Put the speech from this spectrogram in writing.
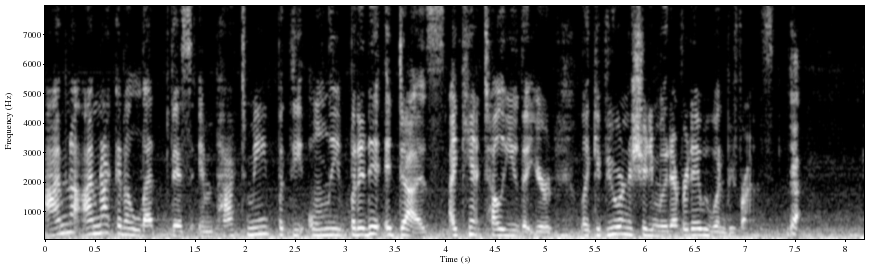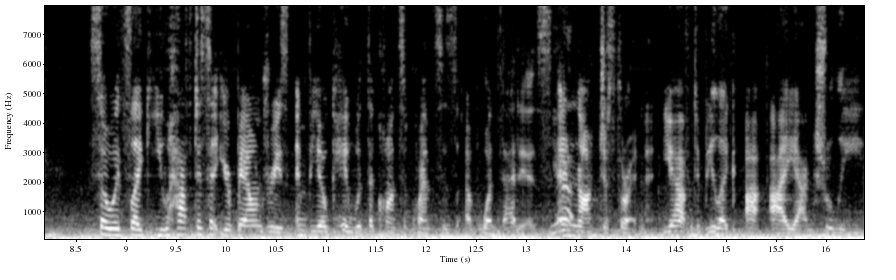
i'm not i'm not going to let this impact me but the only but it it does. I can't tell you that you're like if you were in a shitty mood every day we wouldn't be friends. Yeah, so it's like you have to set your boundaries and be okay with the consequences of what that is Yeah. and not just threaten it. You have to be like, I, I actually,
